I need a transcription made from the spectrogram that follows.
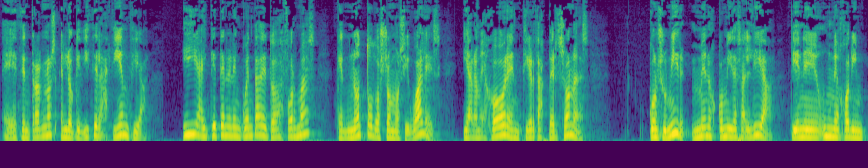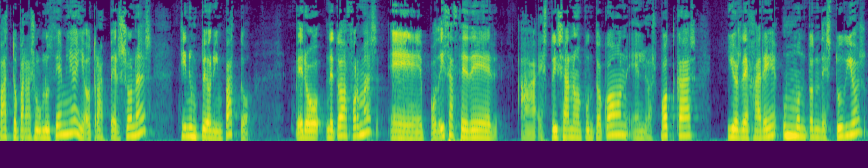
eh, centrarnos en lo que dice la ciencia. Y hay que tener en cuenta de todas formas que no todos somos iguales. Y a lo mejor en ciertas personas consumir menos comidas al día tiene un mejor impacto para su glucemia y a otras personas tiene un peor impacto. Pero de todas formas, eh, podéis acceder a estoysano.com en los podcasts y os dejaré un montón de estudios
